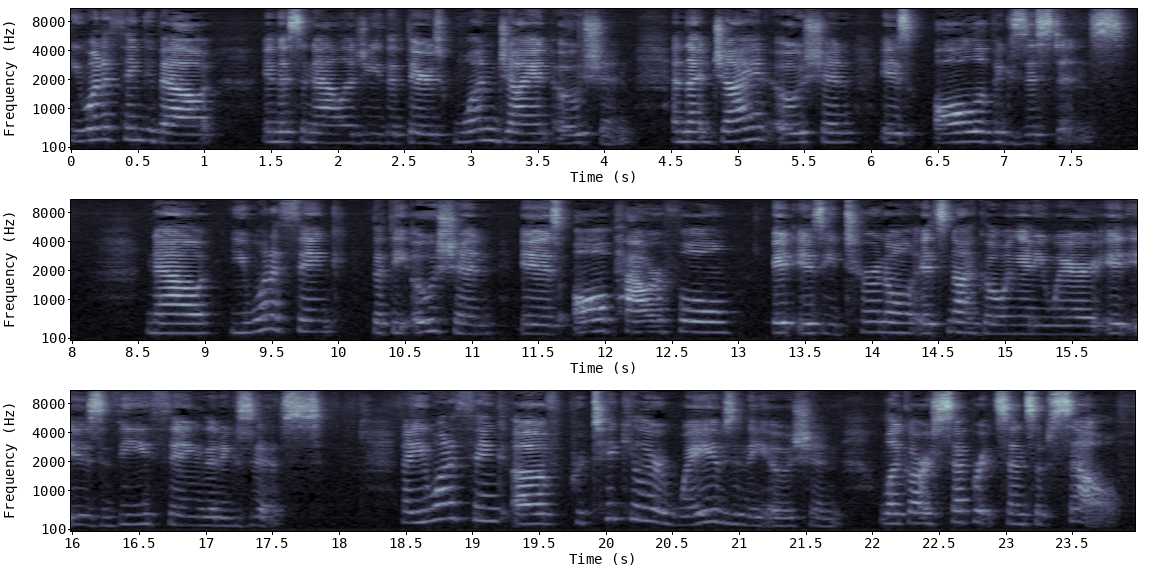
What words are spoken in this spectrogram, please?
You want to think about in this analogy that there's one giant ocean, and that giant ocean is all of existence. Now, you want to think that the ocean is all powerful, it is eternal, it's not going anywhere, it is the thing that exists. Now you want to think of particular waves in the ocean, like our separate sense of self.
